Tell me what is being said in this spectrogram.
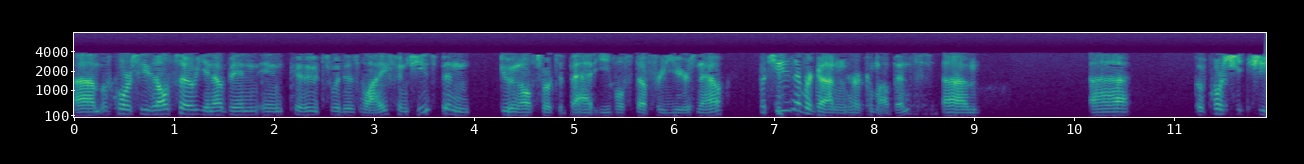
Um, of course, he's also, you know, been in cahoots with his wife, and she's been doing all sorts of bad, evil stuff for years now, but she's never gotten her comeuppance. Um, uh, of course, she, she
